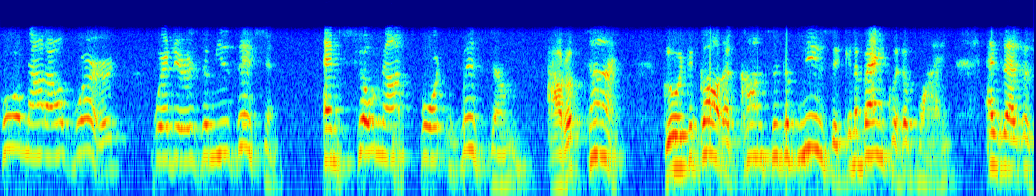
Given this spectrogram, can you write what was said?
Pour not out words where there is a musician, and show not forth wisdom out of time. Glory to God, a concert of music and a banquet of wine, as as a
